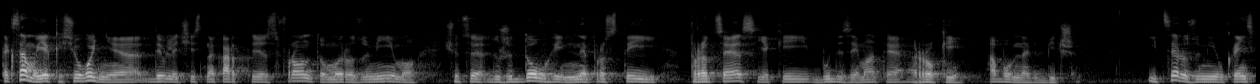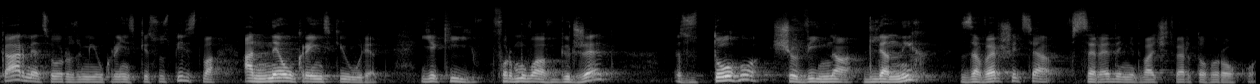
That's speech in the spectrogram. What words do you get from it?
Так само, як і сьогодні, дивлячись на карти з фронту, ми розуміємо, що це дуже довгий, непростий процес, який буде займати роки або навіть більше. І це розуміє українська армія, це розуміє українське суспільство, а не український уряд, який формував бюджет з того, що війна для них завершиться всередині 24-го року.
